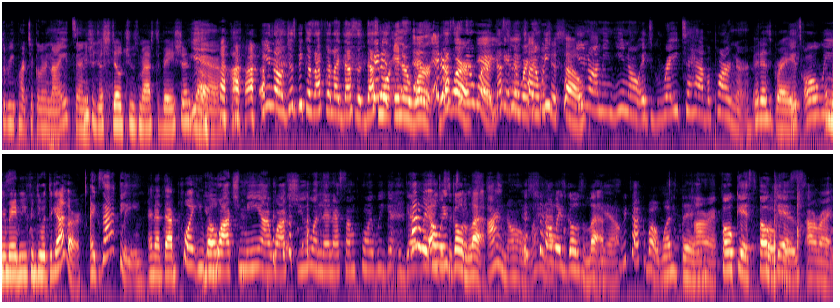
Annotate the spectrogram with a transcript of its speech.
three particular nights and You should just still choose masturbation. No. yeah, I- you know, just because I feel like that's a, that's It more is- inner work. inner that's work. inner work. you that's inner in work. And we, yourself. you know, I mean, you know, it's great to have a partner. It is great. It's always- I mean, maybe you can do it together. Exactly. And at that point, you, You both. watch me, I watch you, and then at some point we get together. How do we always go left? I know. This shit always goes left. Yeah. We talk about one thing. All right, focus, focus. Focus. All right,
